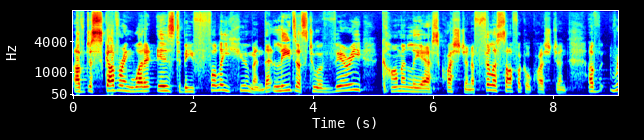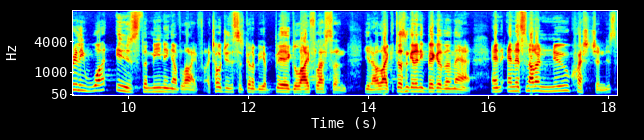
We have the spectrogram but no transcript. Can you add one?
of discovering what it is to be fully human that leads us to a very commonly asked question, a philosophical question of really what is the meaning of life? I told you this is going to be a big life lesson, you know, like it doesn't get any bigger than that. And, and it's not a new question. It's,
